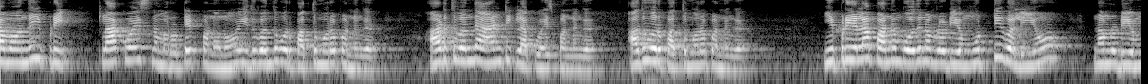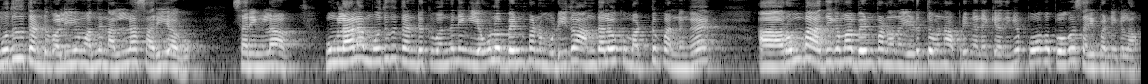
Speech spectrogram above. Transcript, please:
நம்ம வந்து இப்படி கிளாக் வைஸ் நம்ம ரொட்டேட் பண்ணணும். இது வந்து ஒரு பத்து முறை பண்ணுங்கள் அடுத்து வந்து ஆன்டி கிளாக் வைஸ் பண்ணுங்கள் அது ஒரு பத்து முறை பண்ணுங்கள் இப்படியெல்லாம் பண்ணும்போது நம்மளுடைய முட்டி வலியும் நம்மளுடைய முதுகு தண்டு வலியும் வந்து நல்லா சரியாகும். சரிங்களா? உங்களால் முதுகு தண்டுக்கு வந்து நீங்கள் எவ்வளோ பெண்ட் பண்ண முடியுதோ அந்த அளவுக்கு மட்டும் பண்ணுங்கள் ரொம்ப அதிகமாக பெண்ட் பண்ணணும் எடுத்தவொன்னு அப்படின்னு நினைக்காதீங்க. போக போக சரி பண்ணிக்கலாம்.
